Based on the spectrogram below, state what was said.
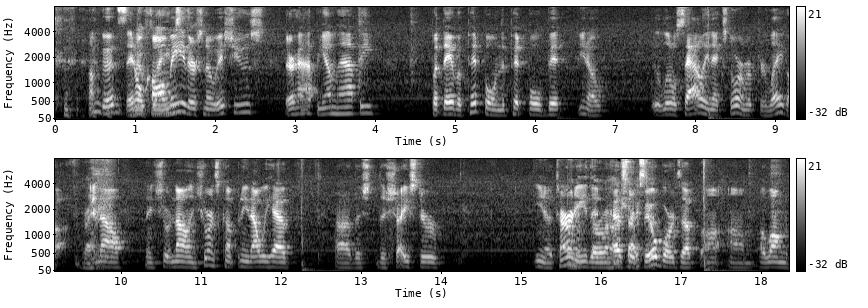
I'm good. They No don't call me. There's no issues. They're happy. I'm happy. But they have a pit bull, and the pit bull bit, you know, little Sally next door and ripped her leg off. Right. And now the insur- now insurance company. Now we have uh, the the shyster, you know, attorney Irwin- that has their billboards up uh, um, along the,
